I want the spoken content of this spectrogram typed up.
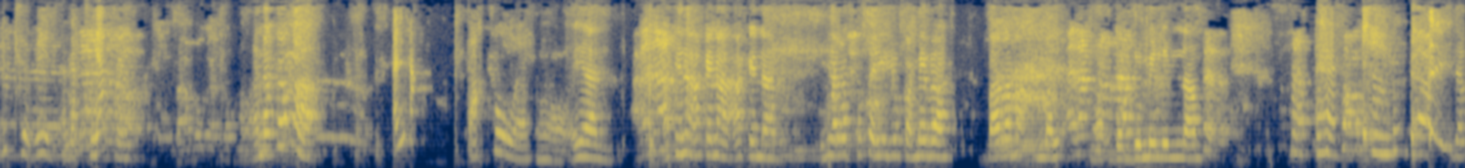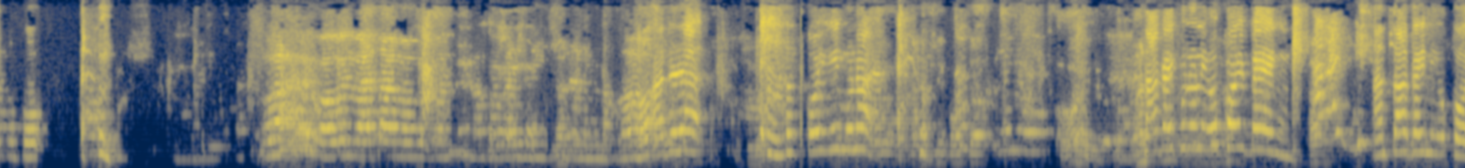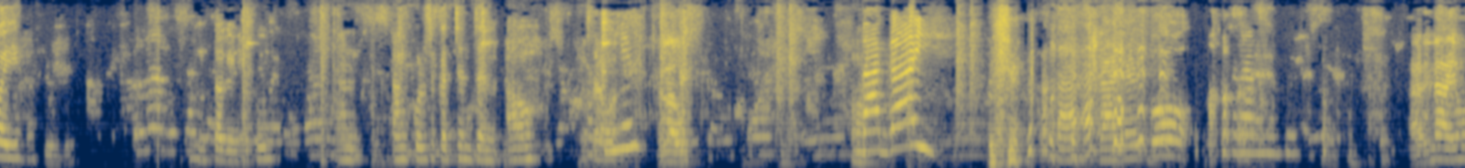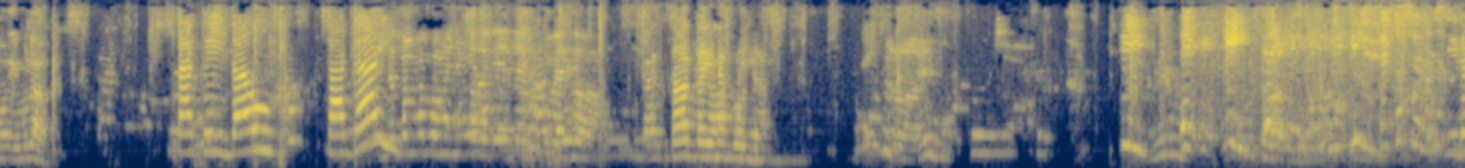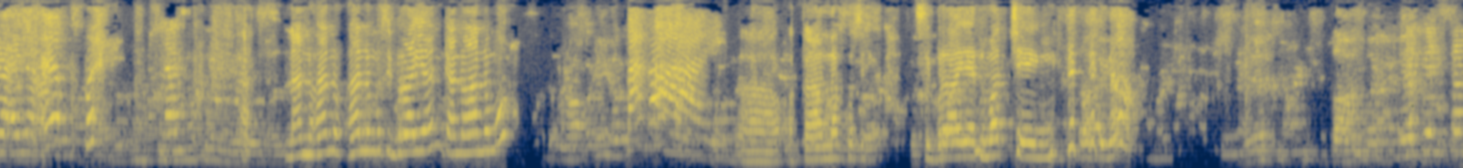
Ibig sabihin, anak niya ka. Anak ka nga. Anak ako eh. Oo, ayan. Akin na, akin na, akin na. Iharap ko sa iyo yung camera para ma, ma, ma dumilim na. Ay, dako po. Bawal bata, mapapailation na naman ako. Oh, adala. Koy, mo na. Tagay ko nun ni Ukoy, Beng. Ang tagay ni Ukoy. Ano tagay niya ako? Ang angkol sa katsansyan. Oh. Hello. Tagay! Tagay po. Ari na, imo, imo na. Tagay daw. Tagay! Bang abangan niyo pala dito yung kwento. Tagay na good. Eh, Nano, ano, ano mo si Brian? Kano, ano mo? Tagay! Ah, akala ko si, si Brian watching.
